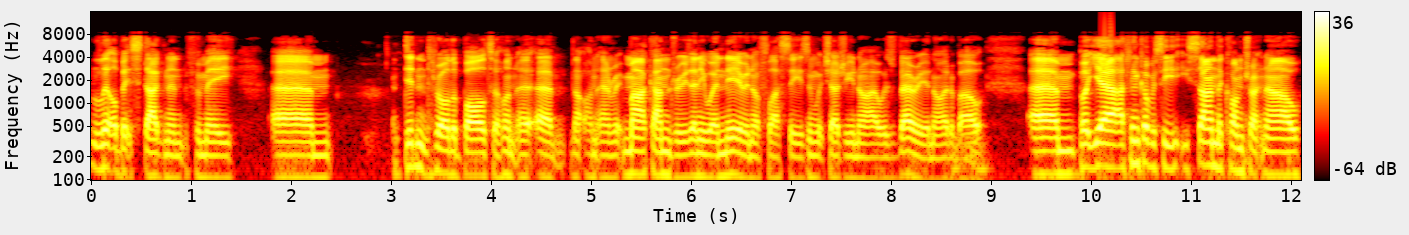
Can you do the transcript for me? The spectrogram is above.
little bit stagnant for me. Um, didn't throw the ball to Hunter, um, not Hunter Henry, Mark Andrews anywhere near enough last season, which, as you know, I was very annoyed about. Um, but yeah, I think obviously he signed the contract now.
